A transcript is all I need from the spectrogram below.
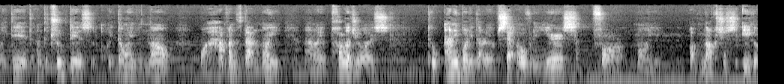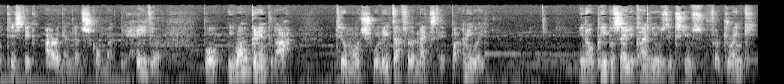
I did. And the truth is, I don't even know what happened that night, and I apologise to anybody that I upset over the years for my obnoxious, egotistic, arrogant, and scumbag behaviour. But we won't get into that too much. We'll leave that for the next tip. But anyway, you know, people say you can't use excuse for drink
